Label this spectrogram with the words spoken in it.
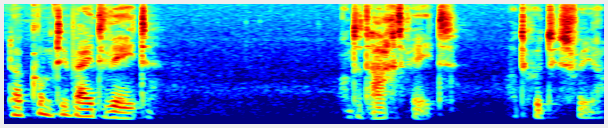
dan komt hij bij het weten. Want het hart weet wat goed is voor jou.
